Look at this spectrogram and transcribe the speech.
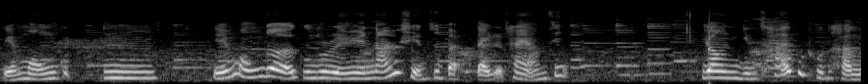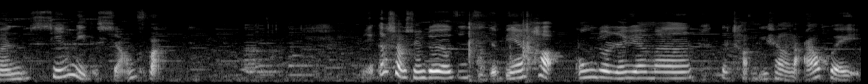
联盟，嗯，联盟的工作人员拿着写字本，戴着太阳镜，让你猜不出他们心里的想法。每个小熊都有自己的编号。工作人员们在场地上来回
